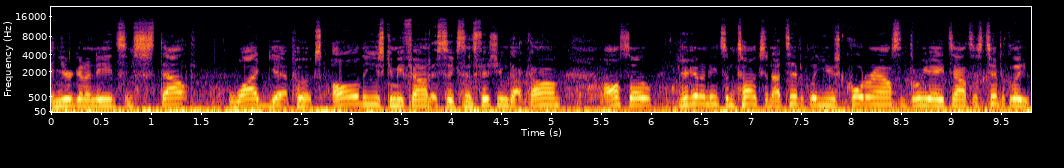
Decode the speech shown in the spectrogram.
and you're gonna need some stout wide gap hooks. All these can be found at 6thsensefishing.com. Also, you're gonna need some tungsten. I typically use quarter ounce and 3 eighths ounces. Typically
